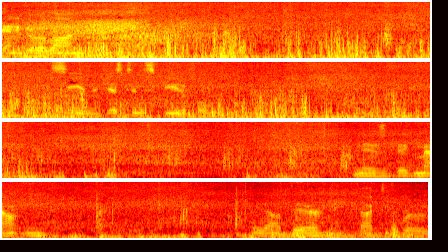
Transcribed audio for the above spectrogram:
kind of go along. See in the distance, beautiful. And there's a big mountain way out there, back to the road.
